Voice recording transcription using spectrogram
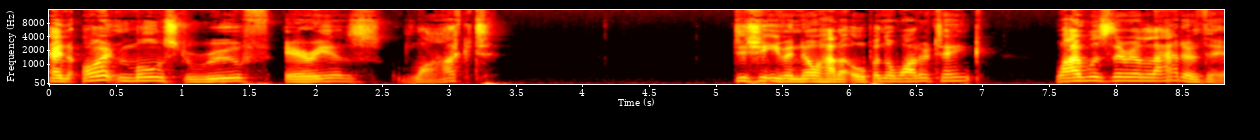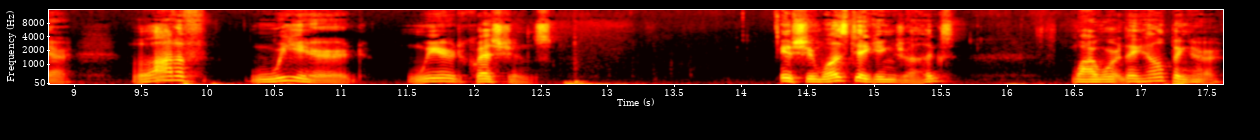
And aren't most roof areas locked? Did she even know how to open the water tank? Why was there a ladder there? A lot of weird, weird questions. If she was taking drugs, why weren't they helping her?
